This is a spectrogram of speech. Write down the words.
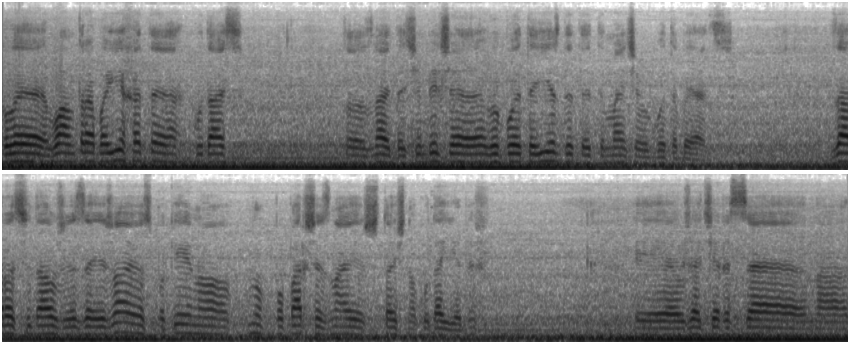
коли вам треба їхати кудись, то знаєте, чим більше ви будете їздити, тим менше ви будете боятися. Зараз сюди вже заїжджаю спокійно. Ну, по-перше, знаєш точно куди їдеш. І вже через це на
